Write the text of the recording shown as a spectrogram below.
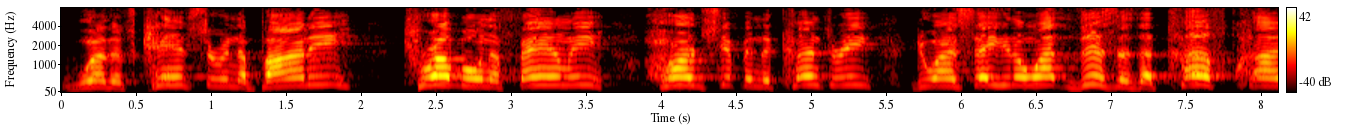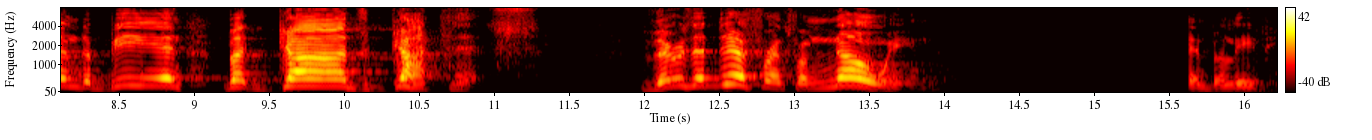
Whether it's cancer in the body, trouble in the family, hardship in the country, do I say, you know what, this is a tough time to be in, but God's got this? There's a difference from knowing and believing.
